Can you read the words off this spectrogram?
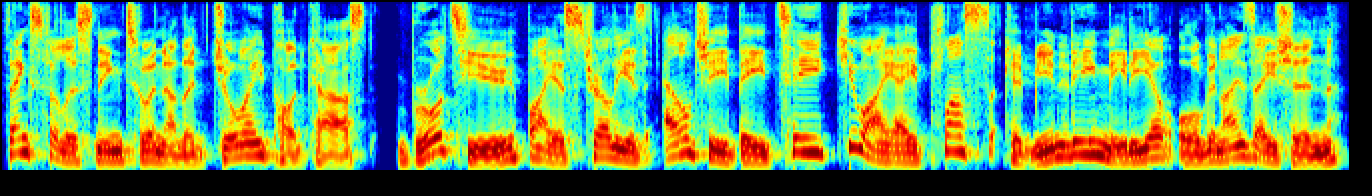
Thanks for listening to another Joy podcast brought to you by Australia's LGBTQIA plus community media organisation,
